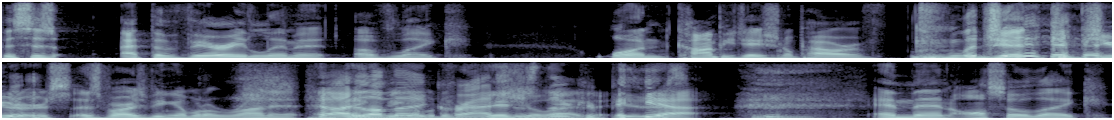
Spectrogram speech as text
this is at the very limit of like one computational power of legit computers as far as being able to run it. I love that it crashes their visualize it. computers. Yeah. And then also like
